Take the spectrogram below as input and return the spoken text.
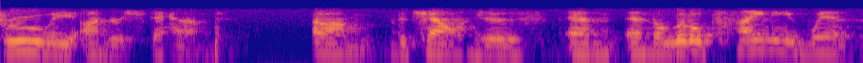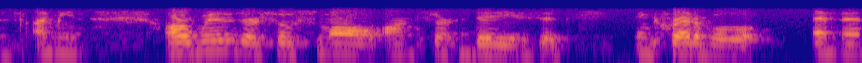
truly understand um, the challenges and, and the little tiny wins. I mean, our wins are so small on certain days, it's incredible, and then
